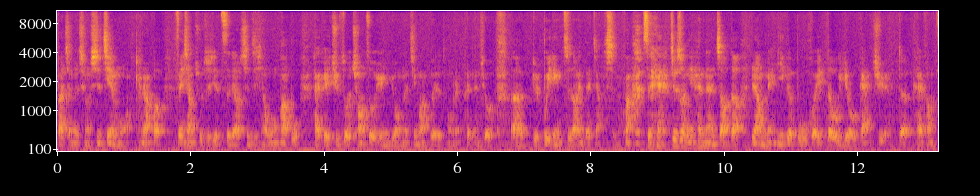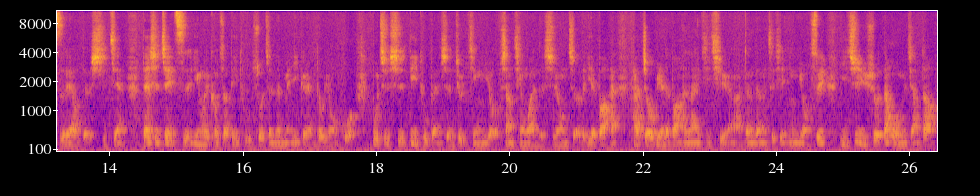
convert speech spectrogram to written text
把整个城市建模，然后分享出这些资料，甚至像文化部还可以去做创作运用。那经管会的同仁可能就呃不不一定知道你在讲什么，所以就是说你很难找到让每一个部会都有感觉的开放资料的实践。但是这次因为口罩地图，说真的每一个人都用过，不只是地图本身就已经有上千万的使用者了，也包含它周边的包含 LINE 机器人啊等等的这些应用。所以以至于说，当我们讲到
